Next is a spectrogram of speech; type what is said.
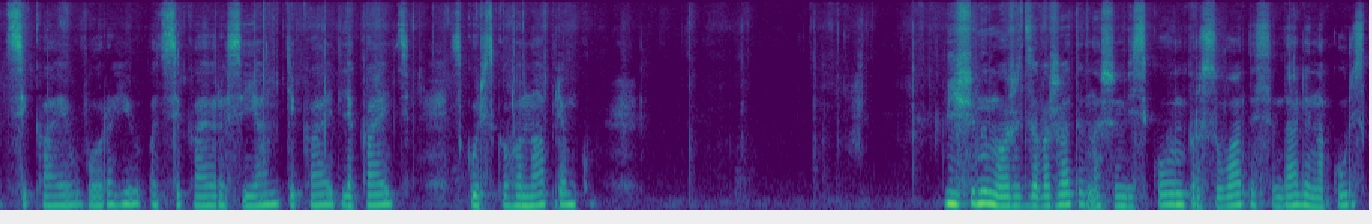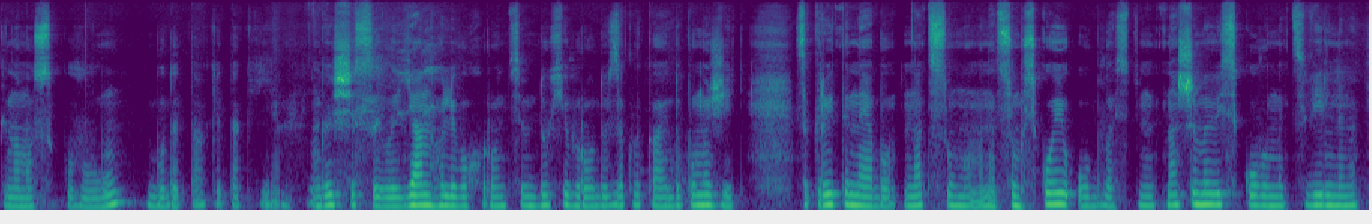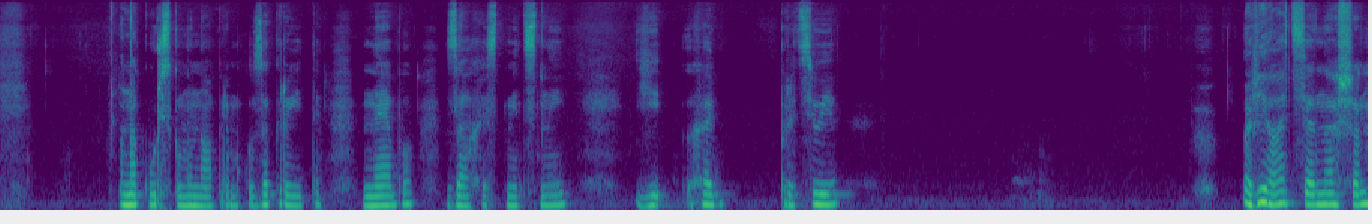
Відсікаю ворогів, відсікаю росіян, тікають, лякаються з Курського напрямку. Більше не можуть заважати нашим військовим просуватися далі на Курськ, на Москву. Буде так і так є. Вищі сили, янголів, охоронців, духів роду закликаю, допоможіть закрити небо над Сумами, над Сумською областю, над нашими військовими, цивільними на Курському напрямку. Закрити небо, захист міцний. І хай працює авіація наша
